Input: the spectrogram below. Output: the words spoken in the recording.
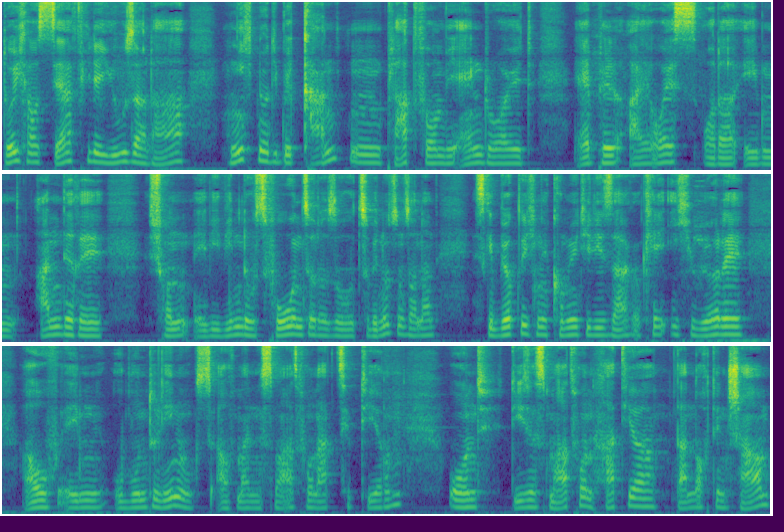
durchaus sehr viele User da, nicht nur die bekannten Plattformen wie Android, Apple, iOS oder eben andere schon wie Windows Phones oder so zu benutzen, sondern es gibt wirklich eine Community, die sagt, okay, ich würde auch eben Ubuntu Linux auf meinem Smartphone akzeptieren. Und dieses Smartphone hat ja dann noch den Charme,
